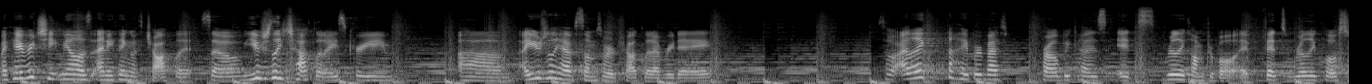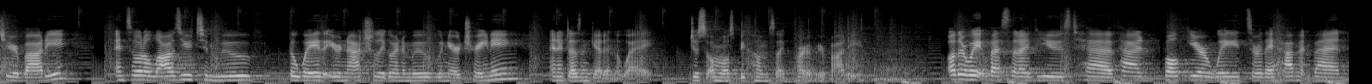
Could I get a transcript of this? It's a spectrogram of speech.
My favorite cheat meal is anything with chocolate. So usually chocolate ice cream. Um, I usually have some sort of chocolate every day. So I like the Hypervest Pro because it's really comfortable. It fits really close to your body. And so it allows you to move the way that you're naturally going to move when you're training and it doesn't get in the way. It just almost becomes like part of your body. Other weight vests that I've used have had bulkier weights or they haven't been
